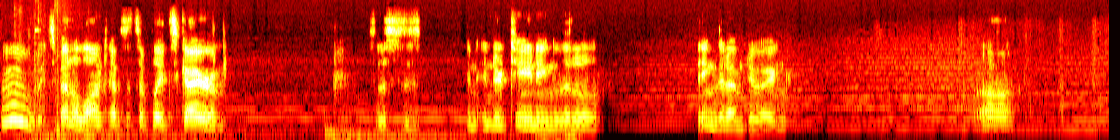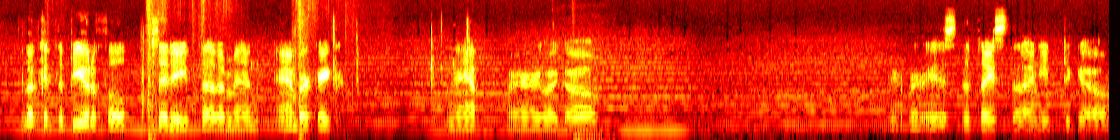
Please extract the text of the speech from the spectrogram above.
Woo! It's been a long time since I've played Skyrim. So this is an entertaining little thing that I'm doing. Oh, look at the beautiful city that I'm in, Amber Creek. Map, where do I go? Where, where is the place that I need to go?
